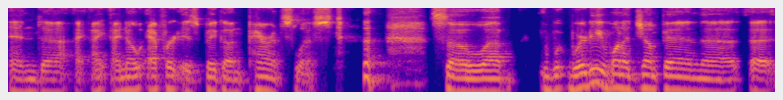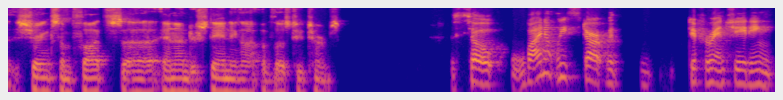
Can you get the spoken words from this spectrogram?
And uh, I, I, know effort is big on parents' list. so, w- where do you want to jump in, sharing some thoughts and understanding of those two terms? So, why don't we start with differentiating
